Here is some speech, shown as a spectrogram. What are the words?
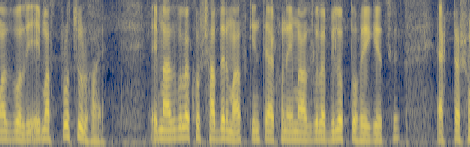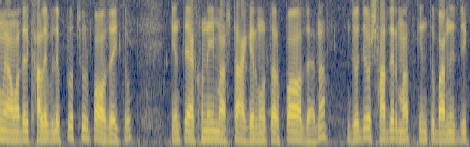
মাছ বলি, এই মাছ প্রচুর হয়। এই মাছগুলো খুব স্বাদের মাছ, কিন্তু এখন এই মাছগুলো বিলুপ্ত হয়ে গিয়েছে। একটা সময় আমাদের খালে বিলে প্রচুর পাওয়া যাইতো, কিন্তু এখন এই মাছটা আগের মতো আর পাওয়া যায় না। যদিও স্বাদের মাছ, কিন্তু বাণিজ্যিক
